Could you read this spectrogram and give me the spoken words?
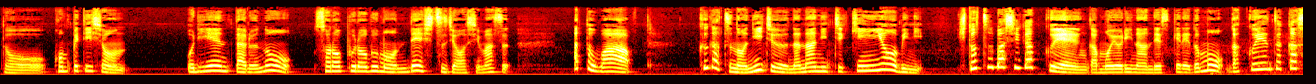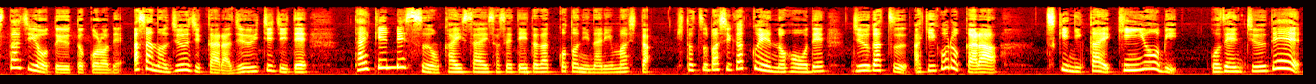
と、コンペティションオリエンタルのソロプロ部門で出場します。あとは、9月の27日金曜日に、一橋学園が最寄りなんですけれども、学園坂スタジオというところで、朝の10時から11時で、体験レッスンを開催させていただくことになりました。一橋学園の方で、10月秋頃から月2回金曜日午前中で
